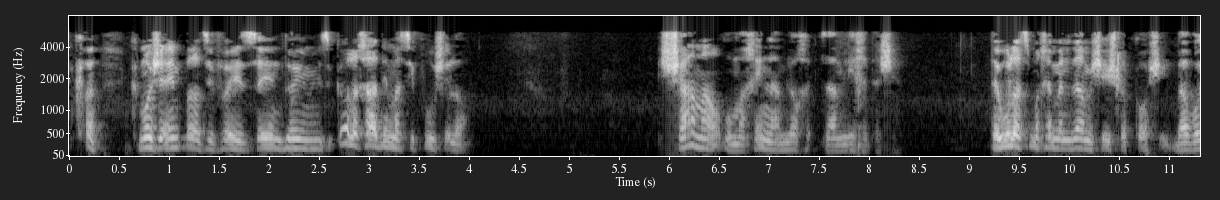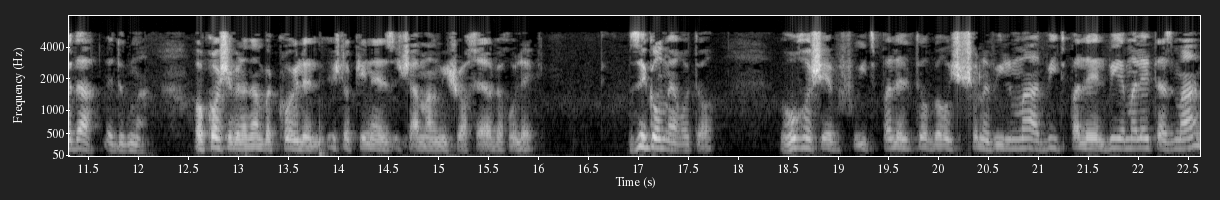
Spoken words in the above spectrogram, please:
כמו שאין פרציפי סיין דוים, כל אחד עם הסיפור שלו. שמה הוא מכין להמליך, להמליך את השם. תראו לעצמכם בן אדם שיש לו קושי, בעבודה לדוגמה, או קושי בן אדם בכולל, יש לו קינז שם על מישהו אחר וכולי. זה גומר אותו, והוא חושב שהוא יתפלל טוב בראש השונה וילמד ויתפלל וימלא את הזמן,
